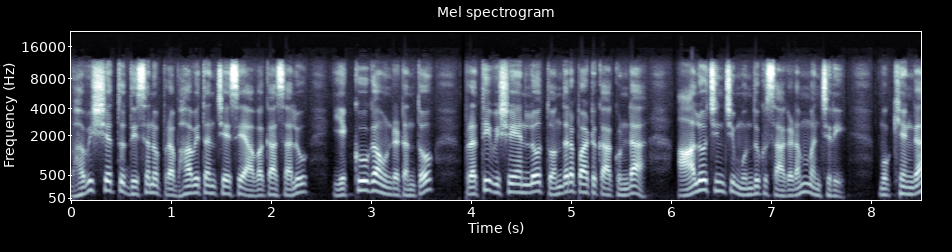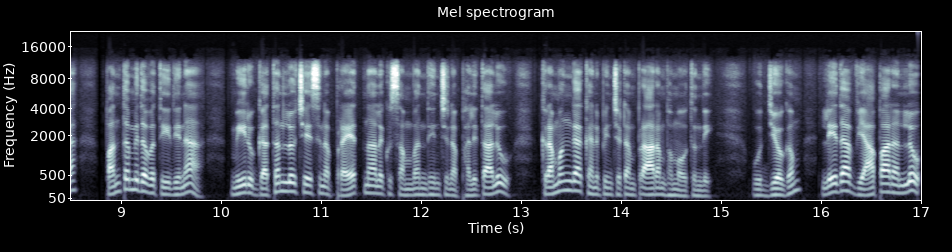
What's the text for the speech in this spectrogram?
భవిష్యత్తు దిశను ప్రభావితం చేసే అవకాశాలు ఎక్కువగా ఉండటంతో ప్రతి విషయంలో తొందరపాటు కాకుండా ఆలోచించి ముందుకు సాగడం మంచిది. ముఖ్యంగా పంతొమ్మిదవ తేదీన మీరు గతంలో చేసిన ప్రయత్నాలకు సంబంధించిన ఫలితాలు క్రమంగా కనిపించటం ప్రారంభమవుతుంది. ఉద్యోగం లేదా వ్యాపారంలో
